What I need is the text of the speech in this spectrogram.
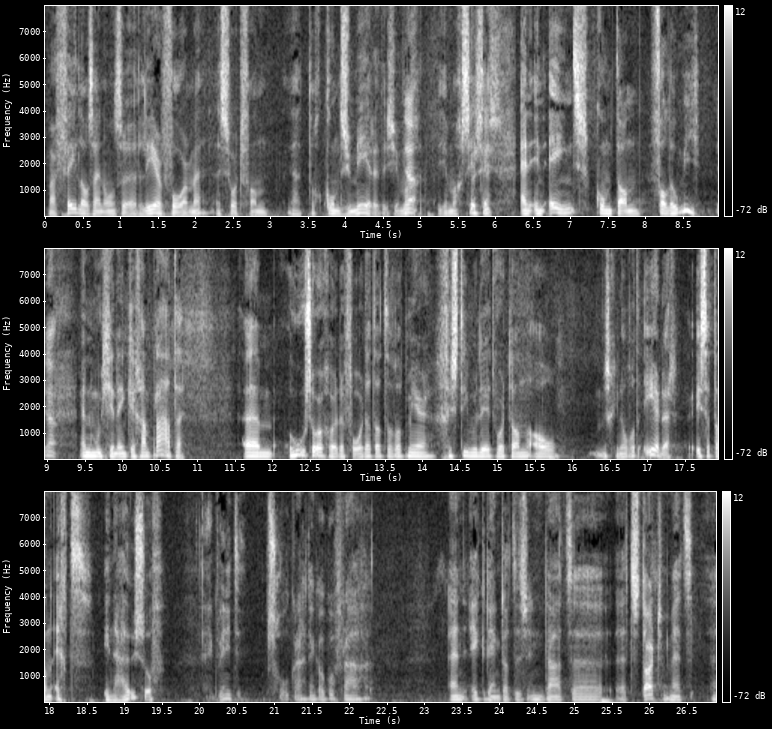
Maar veelal zijn onze leervormen een soort van, ja, toch consumeren. Dus je mag, Ja, je mag zitten. Precies. En ineens komt dan follow me. Ja. En dan moet je in één keer gaan praten. Ehm, hoe zorgen we ervoor dat dat wat meer gestimuleerd wordt dan al misschien al wat eerder? Is dat dan echt in huis? Of? Ik weet niet, op school krijg ik denk ik ook wel vragen. En ik denk dat dus inderdaad eh, het start met eh,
